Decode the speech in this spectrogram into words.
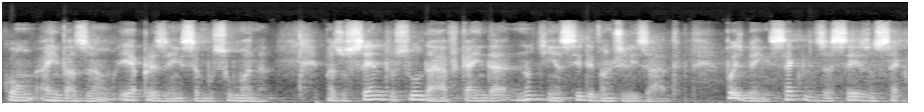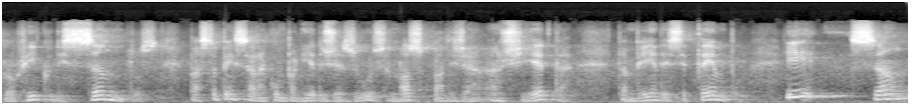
com a invasão e a presença muçulmana. Mas o centro-sul da África ainda não tinha sido evangelizado. Pois bem, século XVI, um século rico de santos, basta pensar na Companhia de Jesus, o nosso padre Anchieta, também é desse tempo, e São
